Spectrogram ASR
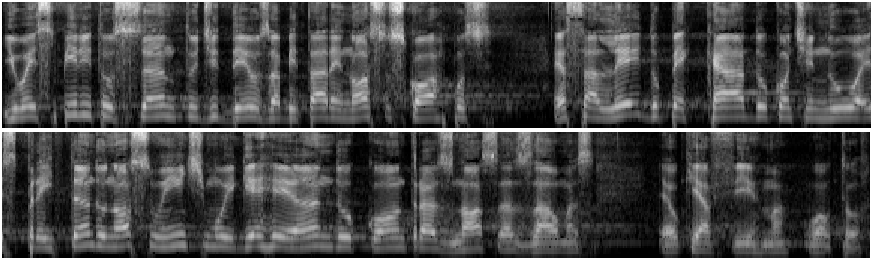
e o Espírito Santo de Deus habitar em nossos corpos, essa lei do pecado continua espreitando o nosso íntimo e guerreando contra as nossas almas, é o que afirma o autor.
